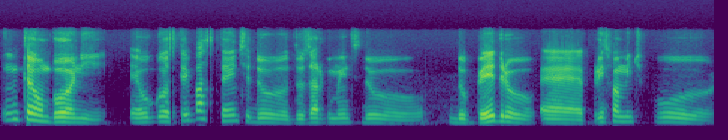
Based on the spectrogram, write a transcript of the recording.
Então, Boni, eu gostei bastante do, dos argumentos do, do Pedro, é, principalmente por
